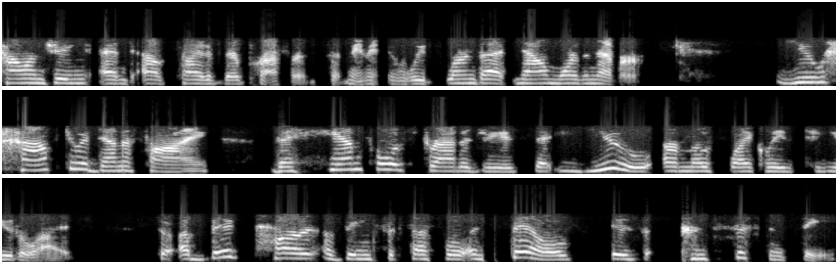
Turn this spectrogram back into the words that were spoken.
challenging and outside of their preference. I mean, we've learned that now more than ever. You have to identify the handful of strategies that you are most likely to utilize. So, a big part of being successful in sales is consistency.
